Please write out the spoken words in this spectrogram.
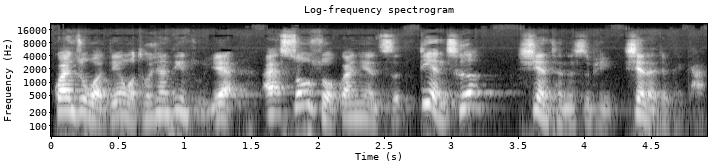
关注我，点我头像进主页，哎，搜索关键词电车，现成的视频现在就可以看。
